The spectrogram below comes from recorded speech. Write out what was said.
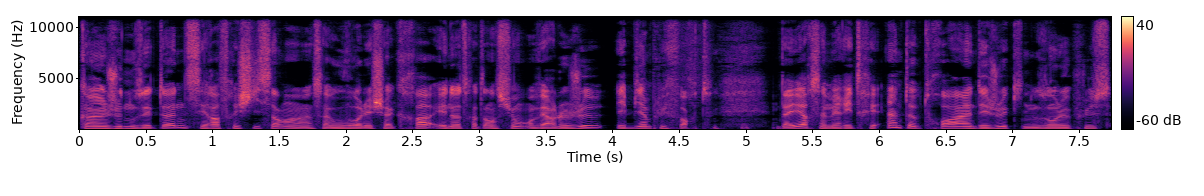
quand un jeu nous étonne, c'est rafraîchissant, hein, ça ouvre les chakras, et notre attention envers le jeu est bien plus forte. D'ailleurs, ça mériterait un top 3 hein, des jeux qui nous ont le plus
